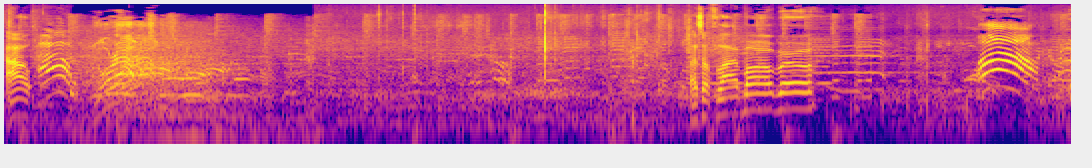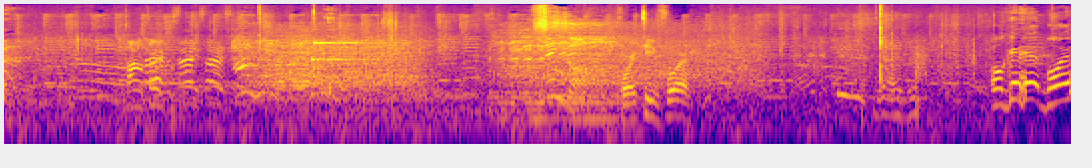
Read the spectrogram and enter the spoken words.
Out. You're out. That's a fly ball, bro. Final third. Third, third. Single. 14-4. Oh, get hit, boy.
